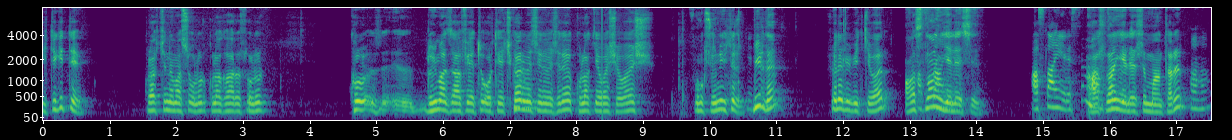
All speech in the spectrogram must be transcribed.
Bitti gitti. Kulak çınlaması olur, kulak ağrısı olur, duyma zafiyeti ortaya çıkar vesaire vesaire kulak yavaş yavaş fonksiyonu yitirir. Bir de şöyle bir bitki var. Aslan, Aslan yelesi. Aslan yelesi mi? Aslan yelesi mantarı. Aha.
